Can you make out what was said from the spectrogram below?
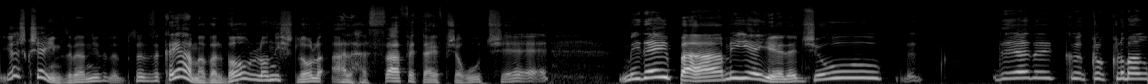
יש קשיים, זה, אני, זה, זה קיים, אבל בואו לא נשלול על הסף את האפשרות שמדי פעם יהיה ילד שהוא... כלומר,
